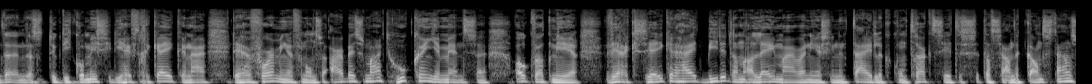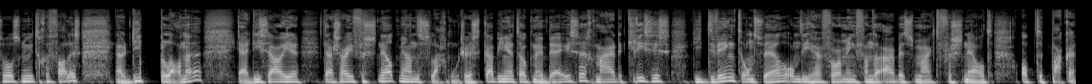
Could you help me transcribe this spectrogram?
dat, is natuurlijk die commissie die heeft gekeken naar de hervormingen van onze arbeidsmarkt. Hoe kun je mensen ook wat meer werkzekerheid bieden dan alleen maar wanneer ze in een tijdelijk contract zitten, dat ze aan de kant staan, zoals nu het geval is. Nou, die plannen, ja, die zou je, daar zou je versneld mee aan de slag moeten. Daar is het kabinet ook mee bezig. Maar de crisis die dwingt ons wel om die hervorming van de arbeidsmarkt versneld op te pakken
